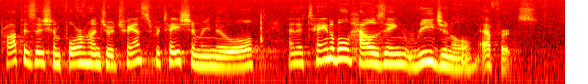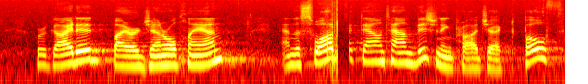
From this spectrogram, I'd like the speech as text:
Proposition 400 transportation renewal, and attainable housing regional efforts. We're guided by our general plan and the Swaback Downtown Visioning Project, both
